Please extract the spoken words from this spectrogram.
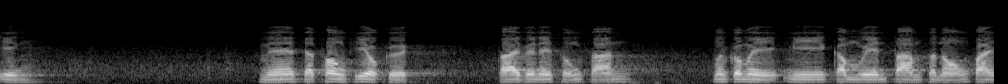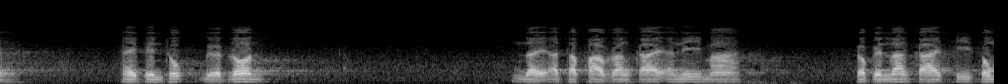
เอง แม้จะท่องเที่ยวเกิดตายไปในสงสาร มันก็ไม่มีกรรมเวรตามสนองไป ให้เป็นทุกข์เดือดร้อน ได้อัตภาพร่างกายอันนี้มา ก็เป็นร่างกายที่สม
